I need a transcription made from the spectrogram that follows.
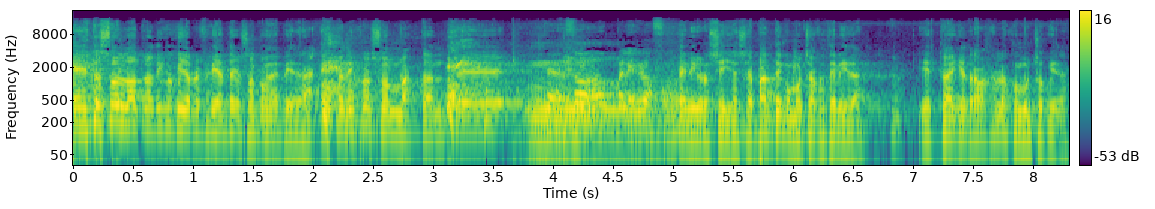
Estos son los otros discos que yo refería antes que son como de piedra. Estos discos son bastante mm, Pero son peligrosos. peligrosillos, se parten con mucha facilidad. Y esto hay que trabajarlos con mucho cuidado.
